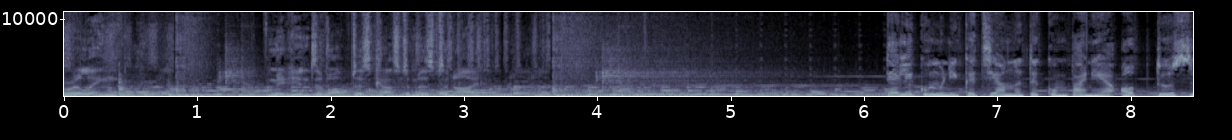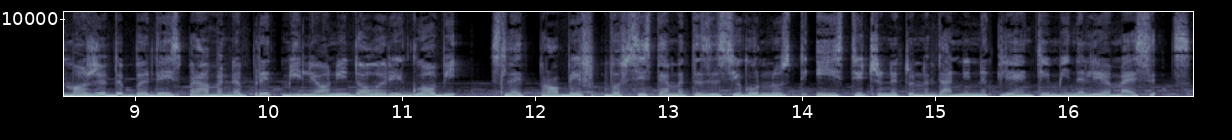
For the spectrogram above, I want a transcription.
grilling. Millions of Optus customers tonight. Телекомуникационната компания Optus може да бъде изправена пред милиони долари глоби след пробив в системата за сигурност и изтичането на данни на клиенти миналия месец.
